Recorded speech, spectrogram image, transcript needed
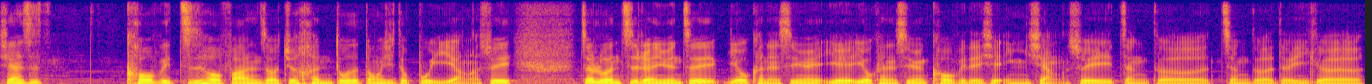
现在是。COVID 之后发生之后，就很多的东西都不一样了。所以这轮值人员，这有可能是因为，也有可能是因为 COVID 的一些影响，所以整个整个的一个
